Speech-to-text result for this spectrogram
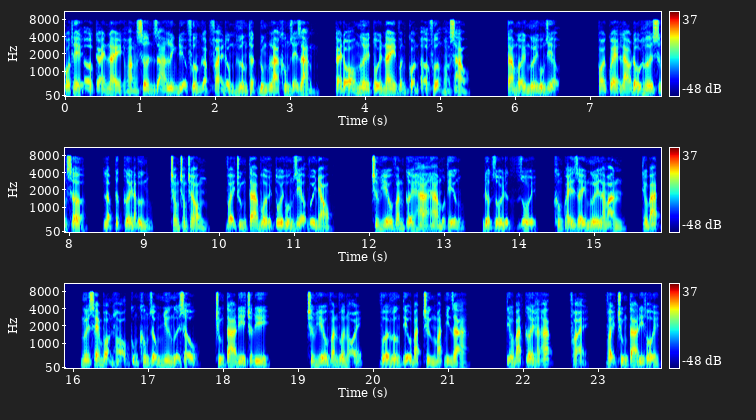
có thể ở cái này hoàng sơn giã lĩnh địa phương gặp phải đồng hương thật đúng là không dễ dàng, cái đó ngươi tối nay vẫn còn ở phượng hoàng sao? Ta mời ngươi uống rượu. Coi quẻ lão đầu hơi sững sờ, lập tức cười đáp ứng, trong trong trong, vậy chúng ta buổi tối uống rượu với nhau. Trương hiếu văn cười ha ha một tiếng, được rồi được rồi, không quấy dày ngươi làm ăn, tiểu bát ngươi xem bọn họ cũng không giống như người xấu, chúng ta đi trước đi. Trương hiếu văn vừa nói, vừa hướng tiểu bát trừng mắt nhìn ra. Tiểu bát cười hắc hắc, phải, vậy chúng ta đi thôi.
